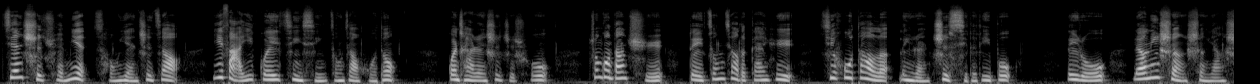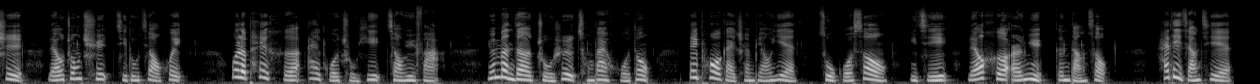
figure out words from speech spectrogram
坚持全面从严治教，依法依规进行宗教活动。观察人士指出，中共当局对宗教的干预几乎到了令人窒息的地步。例如，辽宁省沈阳市辽中区基督教会为了配合爱国主义教育法，原本的主日崇拜活动被迫改成表演《祖国颂》以及《辽河儿女跟党走》，还得讲解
